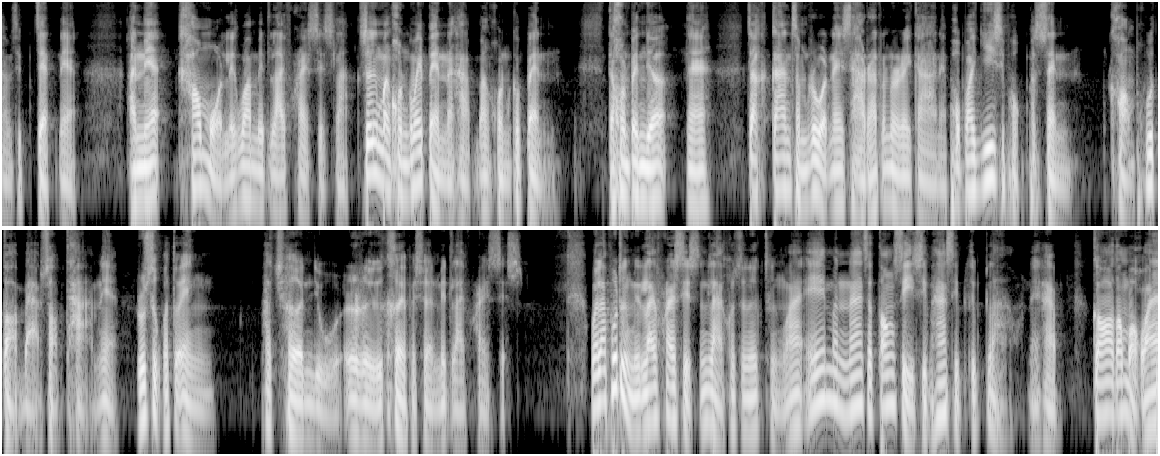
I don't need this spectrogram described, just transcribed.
สามสิบเจ็ดเนี่ย อันเนี้ยเข้าโหมดเรียกว่า midlife crisis ละ ซึ่งบางคนก็ไม่เป็นนะครับ บางคนก็เป็น แต่คนเป็นเยอะนะจากการสำรวจในสหรัฐอเมริกาเนี่ยพบว่า 26%ของผู้ตอบแบบสอบถามเนี่ยรู้สึกว่าตัวเองเผชิญอยู่หรือเคยเผชิญ midlife crisis เวลาพูดถึง midlife crisis นี่หลายคนจะนึกถึงว่า เอ๊ะมันน่าจะต้อง 40-50 หรือเปล่านะครับ ก็ต้องบอกว่า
